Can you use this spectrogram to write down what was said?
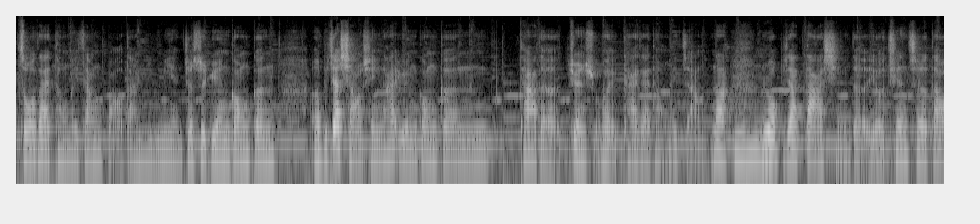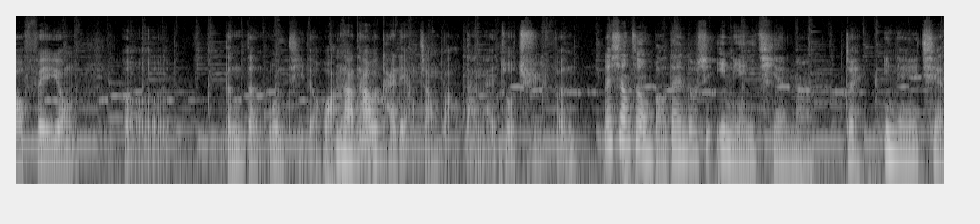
坐在同一张保单里面，就是员工跟呃比较小型的，他员工跟他的眷属会开在同一张。那如果比较大型的，有牵涉到费用呃等等问题的话，那他会开两张保单来做区分。那像这种保单都是一年一签吗？对，一年一签。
